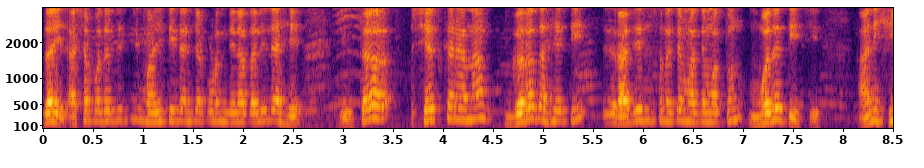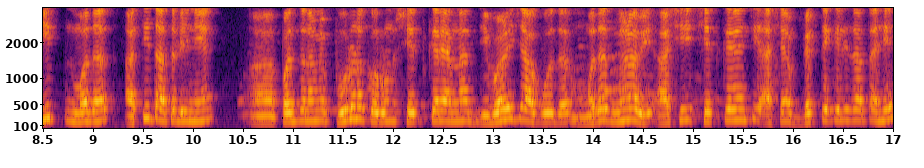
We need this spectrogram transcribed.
जाईल अशा पद्धतीची माहिती त्यांच्याकडून देण्यात आलेली आहे. तर शेतकऱ्यांना गरज आहे ती राज्य शासनाच्या माध्यमातून मदतीची. आणि ही मदत अति तातडीने पंचनामे पूर्ण करून शेतकऱ्यांना दिवाळीच्या अगोदर मदत मिळावी अशी शेतकऱ्यांची आशा व्यक्त केली जात आहे.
